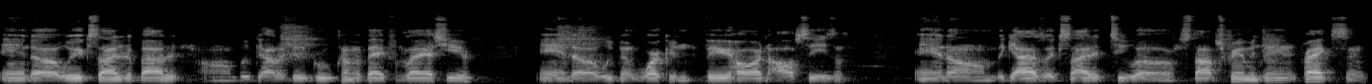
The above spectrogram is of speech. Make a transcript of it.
and uh, we're excited about it. Um, we've got a good group coming back from last year, and uh, we've been working very hard in the off season. And um, the guys are excited to uh, stop scrimmaging and practicing,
